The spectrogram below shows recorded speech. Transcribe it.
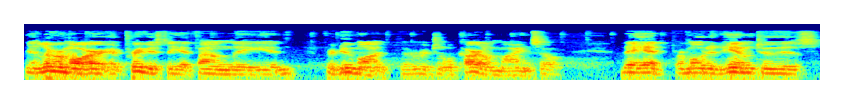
And Livermore had previously had found the for Newmont the original Carlin mine, so they had promoted him to his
